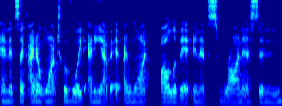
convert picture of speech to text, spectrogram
And it's like i don't want to avoid any of it. I want all of it in its rawness and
